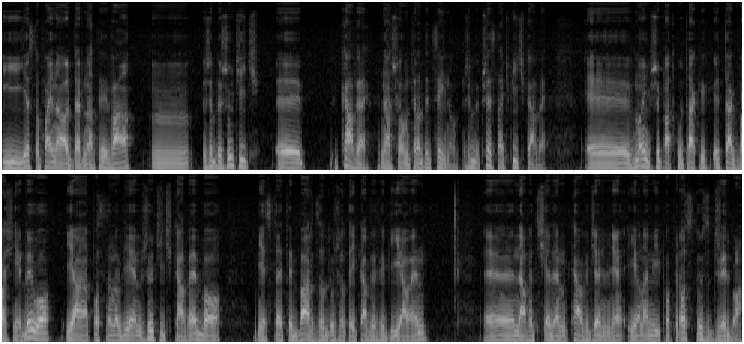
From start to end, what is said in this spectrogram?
I jest to fajna alternatywa, mm, żeby rzucić y, kawę naszą tradycyjną, żeby przestać pić kawę. Y, W moim przypadku tak, tak właśnie było. Ja postanowiłem rzucić kawę, bo niestety bardzo dużo tej kawy wypijałem. y, Nawet 7 kaw dziennie i ona mi po prostu zbrzydła.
